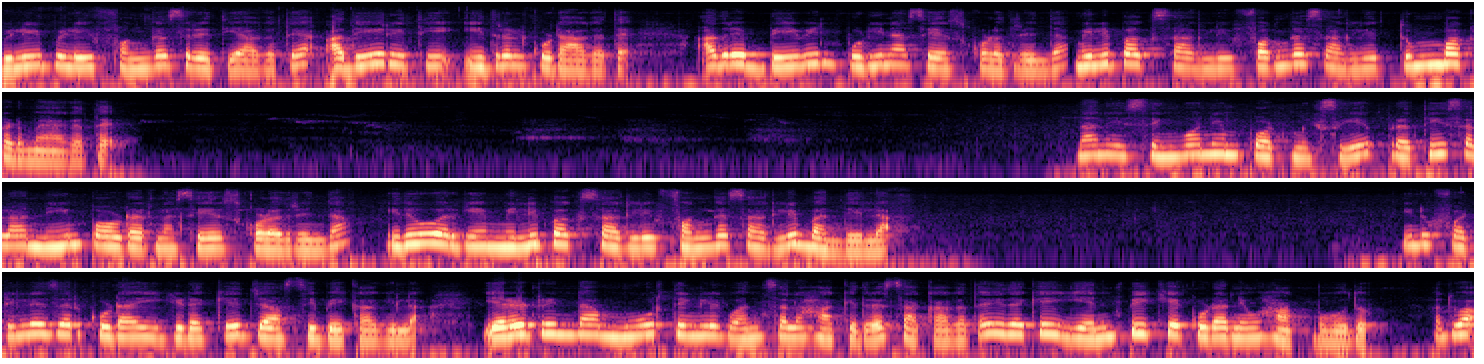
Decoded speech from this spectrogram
ಬಿಳಿ ಬಿಳಿ ಫಂಗಸ್ ರೀತಿ ಆಗುತ್ತೆ, ಅದೇ ರೀತಿ ಇದರಲ್ಲಿ ಕೂಡ ಆಗುತ್ತೆ. ಆದರೆ ಬೇವಿನ ಪುಡಿನ ಸೇರಿಸ್ಕೊಳ್ಳೋದ್ರಿಂದ ಮಿಲಿಬಗ್ಸ್ ಆಗಲಿ, ಫಂಗಸ್ ಆಗಲಿ ತುಂಬ ಕಡಿಮೆ ಆಗುತ್ತೆ. ನಾನು ಈ ಸಿಂಗೋನಿಯಂ ಪಾಟ್ ಮಿಕ್ಸ್ಗೆ ಪ್ರತಿ ಸಲ ನೀಮ್ ಪೌಡರ್ನ ಸೇರಿಸ್ಕೊಳ್ಳೋದ್ರಿಂದ ಇದುವರೆಗೆ ಮಿಲಿಬಗ್ಸ್ ಆಗಲಿ, ಫಂಗಸ್ ಆಗಲಿ ಬಂದಿಲ್ಲ. ಇನ್ನು ಫರ್ಟಿಲೈಸರ್ ಕೂಡ ಈ ಗಿಡಕ್ಕೆ ಜಾಸ್ತಿ ಬೇಕಾಗಿಲ್ಲ. ಎರಡರಿಂದ ಮೂರು ತಿಂಗಳಿಗೆ ಒಂದು ಸಲ ಹಾಕಿದರೆ ಸಾಕಾಗುತ್ತೆ. ಇದಕ್ಕೆ ಎನ್ ಪಿ ಕೆ ಕೂಡ ನೀವು ಹಾಕಬಹುದು. ಅಥವಾ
